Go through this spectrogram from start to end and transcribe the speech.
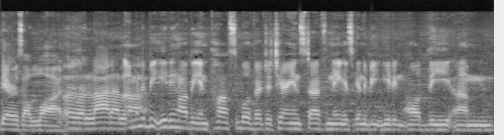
there's a lot. There's a lot, a lot. I'm gonna be eating all the impossible vegetarian stuff. Nate is gonna be eating all the um,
